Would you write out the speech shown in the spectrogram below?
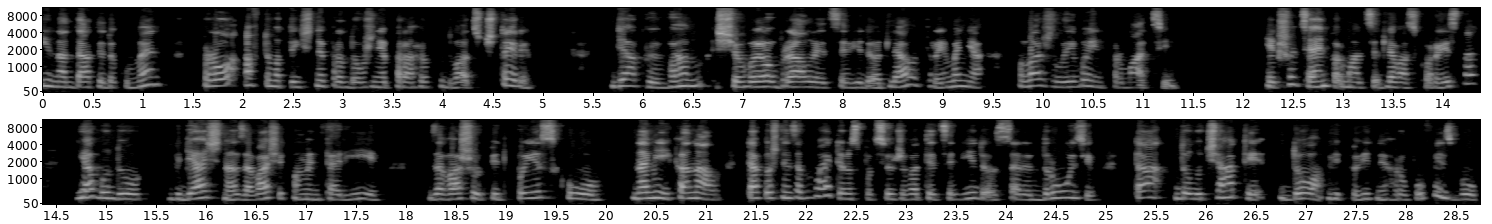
і надати документ про автоматичне продовження параграфу 24. Дякую вам, що ви обрали це відео для отримання важливої інформації. Якщо ця інформація для вас корисна, я буду вдячна за ваші коментарі, за вашу підписку на мій канал. Також не забувайте розповсюджувати це відео серед друзів та долучати до відповідних груп у Facebook,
